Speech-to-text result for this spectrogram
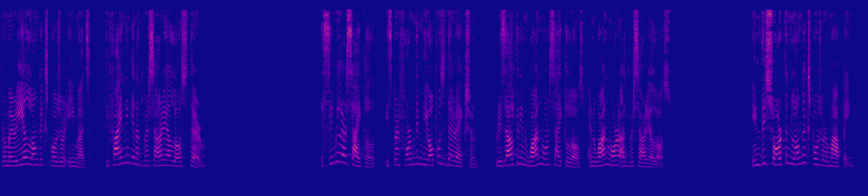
from a real long exposure image, defining an adversarial loss term. A similar cycle is performed in the opposite direction, resulting in one more cycle loss and one more adversarial loss. In this short and long exposure mapping,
